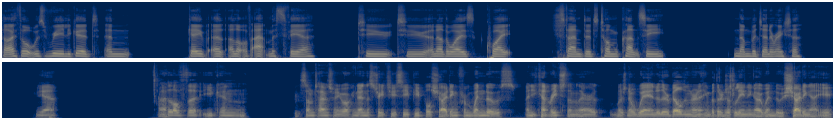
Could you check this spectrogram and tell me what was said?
that I thought was really good and gave a, a lot of atmosphere to to an otherwise quite standard Tom Clancy number generator. Yeah. I love that you can. Sometimes when you're walking down the street, you see people shouting from windows, and you can't reach them. There, there's no way into their building or anything, but they're just leaning out windows, shouting at you.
